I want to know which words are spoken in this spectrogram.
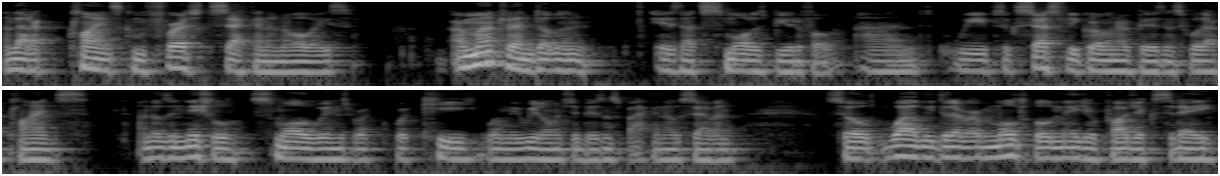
and that our clients come first, second, and always. Our mantra in Dublin is that small is beautiful, and we've successfully grown our business with our clients. And those initial small wins were, were key when we relaunched the business back in 07. So while we deliver multiple major projects today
